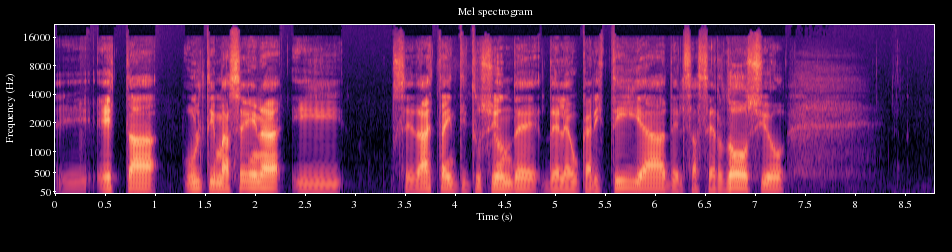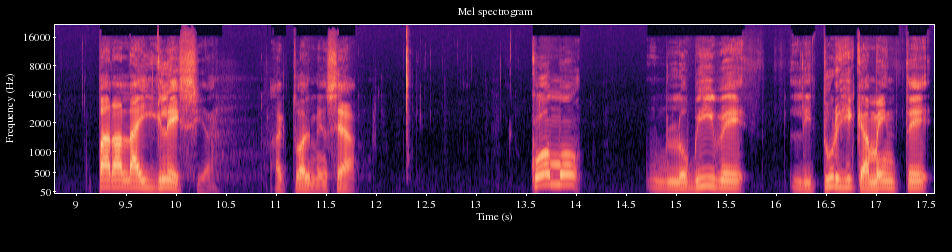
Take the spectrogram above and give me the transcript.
eh, esta última cena y se da esta institución de, de la Eucaristía, del sacerdocio, para la iglesia actualmente. O sea, ¿cómo lo vive litúrgicamente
